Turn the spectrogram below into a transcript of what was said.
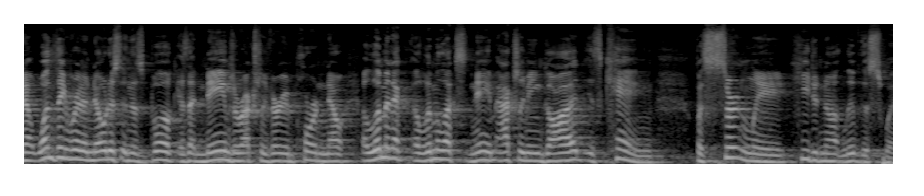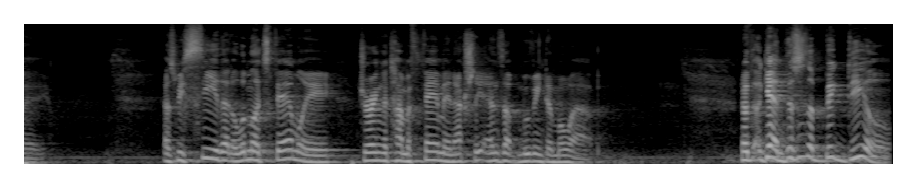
Now, one thing we're going to notice in this book is that names are actually very important. Now, Elimelech, Elimelech's name actually means God is king, but certainly he did not live this way. As we see that Elimelech's family during a time of famine actually ends up moving to Moab. Now, again, this is a big deal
